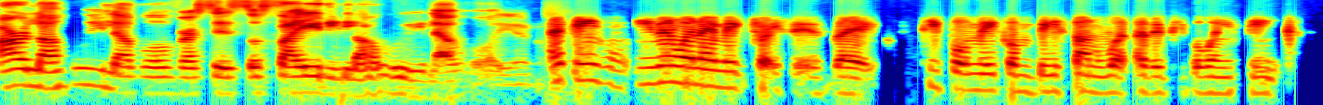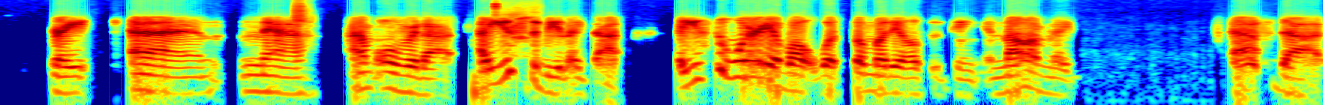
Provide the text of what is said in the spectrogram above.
our lahui level versus society lahui level you know I think even when I make choices, like people make them based on what other people may think, right? And nah, I'm over that. I used to be like that. I used to worry about what somebody else would think, and now I'm like, f that.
